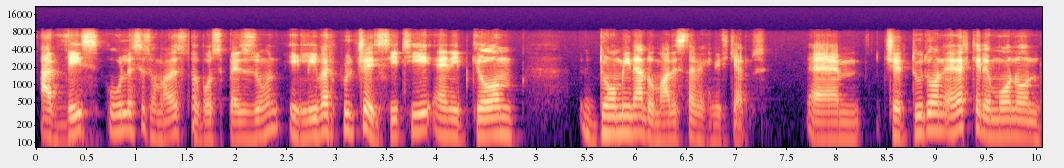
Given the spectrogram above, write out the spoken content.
αν δεις όλες τις ομάδες το πώς παίζουν, η Liverpool και η City είναι οι πιο dominant ομάδες στα παιχνίδια τους. Ε, και τούτον δεν έρχεται μόνο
